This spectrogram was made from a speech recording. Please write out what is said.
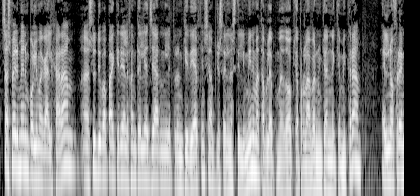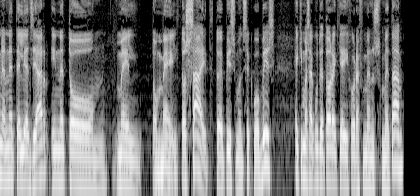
Σας περιμένει πολύ μεγάλη χαρά. Στούντιο παπάκυριαλεφm.gr είναι η ηλεκτρονική διεύθυνση. Αν ποιος θέλει να στείλει μήνυμα, τα βλέπουμε εδώ, όποια προλαβαίνουν και αν είναι και μικρά. ελληνοφρένια.net.gr είναι το mail, το mail, το site, το επίσημο της εκπομπής. Εκεί μας ακούτε τώρα και ηχογραφημένους μετά.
